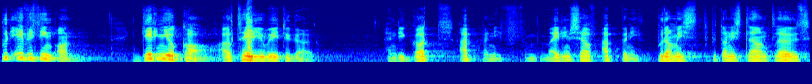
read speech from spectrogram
put everything on, get in your car, I'll tell you where to go. And he got up and he made himself up and he put on his, put on his clown clothes,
